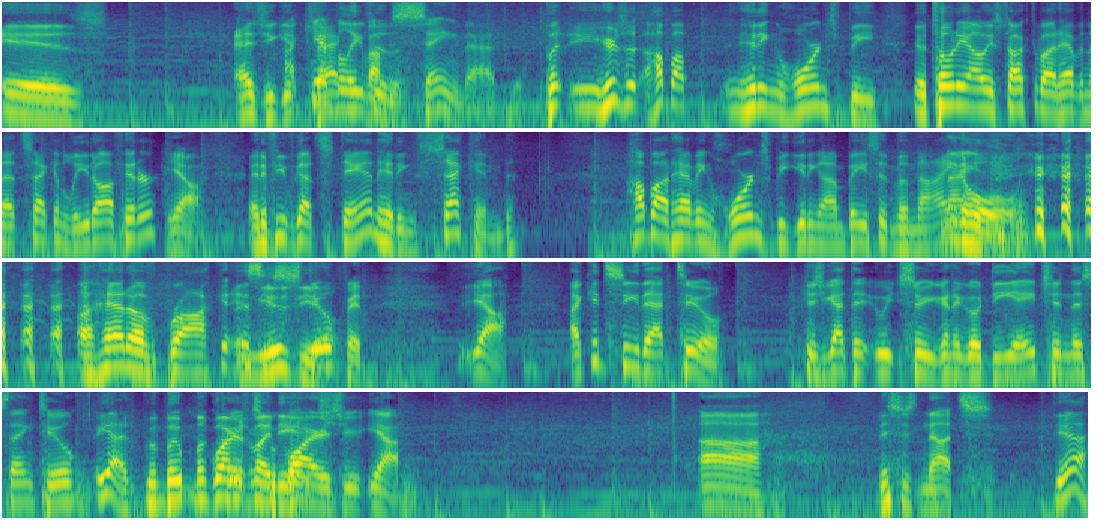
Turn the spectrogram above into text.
is as you get to the I can't believe I'm the- saying that. But here's a, how about hitting Hornsby? You know, Tony always talked about having that second leadoff hitter. Yeah. And if you've got Stan hitting second, how about having Hornsby getting on base in the nine, Nine. hole ahead of Brock and This Musial? is stupid. Yeah, I could see that too. Because you got the so you're going to go DH in this thing too. Yeah, McGwire's my McGwire's DH. yeah. Uh, this is nuts. Yeah.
